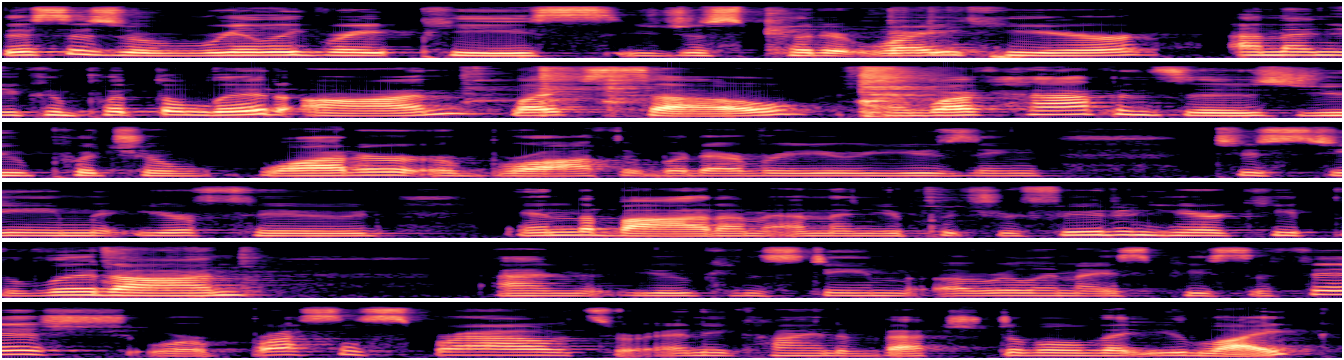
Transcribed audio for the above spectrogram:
This is a really great piece. You just put it right here and then you can put the lid on like so. And what happens is you put your water or broth or whatever you're using to steam your food in the bottom and then you put your food in here, keep the lid on and you can steam a really nice piece of fish or Brussels sprouts or any kind of vegetable that you like.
